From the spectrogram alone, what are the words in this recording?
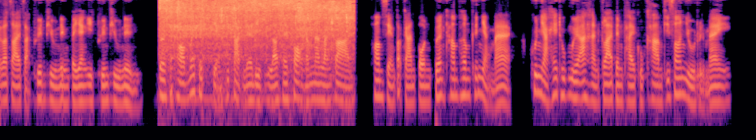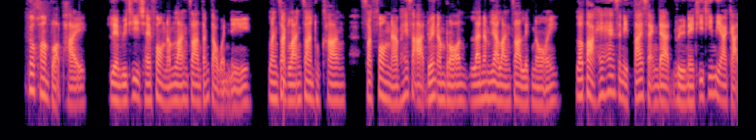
กระจายจากพื้นผิวหนึ่งไปยังอีกพื้นผิวหนึ่ง โดยเฉพาะเมื่อเป็นเสียงที่ตัดเนื้อดิบแล้วใช้ฟองน้ำนั้นล้างจาน ความเสี่ยงต่อการปนเปื้อนข้ามเพิ่มขึ้นอย่างมาก คุณอยากให้ทุกมื้ออาหารกลายเป็นภัยคุกคามที่ซ่อนอยู่หรือไม่ เพื่อความปลอดภัย เรียนวิธีใช้ฟองน้ำล้างจานตั้งแต่วันนี้ หลังจากล้างจานทุกครั้งซักฟองน้ำให้สะอาดด้วยน้ำร้อน และน้ำยาล้างจานเล็กน้อย แล้วตากให้แห้งสนิทใต้แสงแดดหรือในที่ที่มีอากาศ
